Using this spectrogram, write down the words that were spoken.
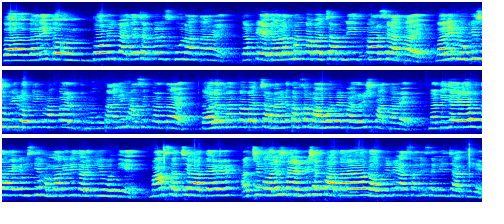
गरीब दो, दो मील पैदल चलकर स्कूल आता है जबकि दौलतमंद का बच्चा अपनी कार से आता है। गरीब रूखी सूखी रोटी खाकर तालीम हासिल करता है। दौलतमंद का बच्चा मेहनत अफसर माहौल में परवरिश पाता है। नतीजा यह होता है कि उसकी हम्मागिरी तरक्की होती है। मार्क्स अच्छे आते हैं अच्छे कॉलेज में एडमिशन पाता है और भी आसानी से मिल जाती है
